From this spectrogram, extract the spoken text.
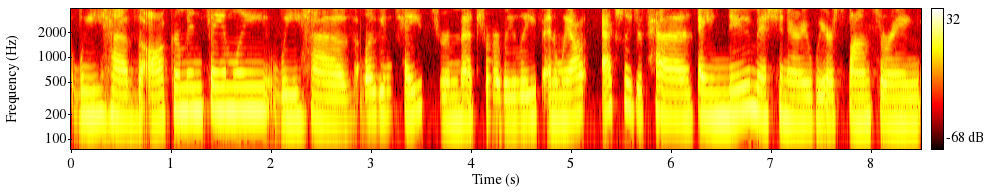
We have the Ackerman family. We have Logan Tate through Metro Relief, and we actually just had a new missionary we are sponsoring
